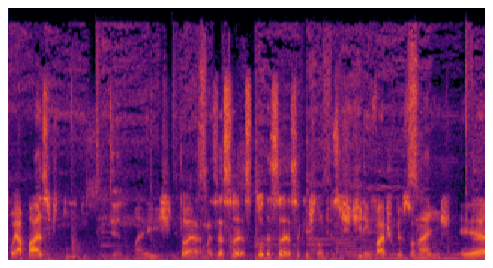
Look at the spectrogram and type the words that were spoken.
foi a base de tudo. Entendo. Mas, então, é, mas essa, toda essa, essa questão de existirem vários personagens é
